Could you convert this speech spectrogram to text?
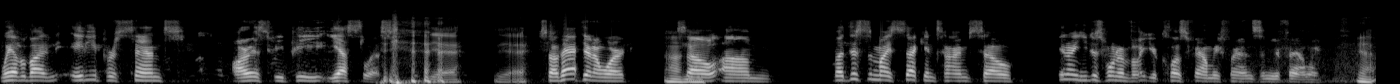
We have about an 80% RSVP yes list. Yeah, yeah. so that didn't work. Oh, no. so, um, but this is my second time. So, you know, you just want to invite your close family, friends, and your family. yeah,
